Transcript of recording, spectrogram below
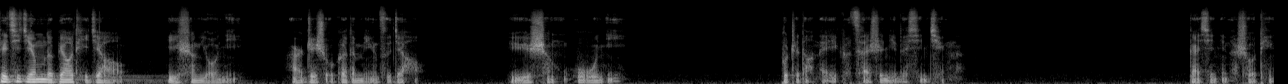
这期节目的标题叫《一生有你》，而这首歌的名字叫《余生无你》。不知道哪一个才是你的心情呢？感谢您的收听，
